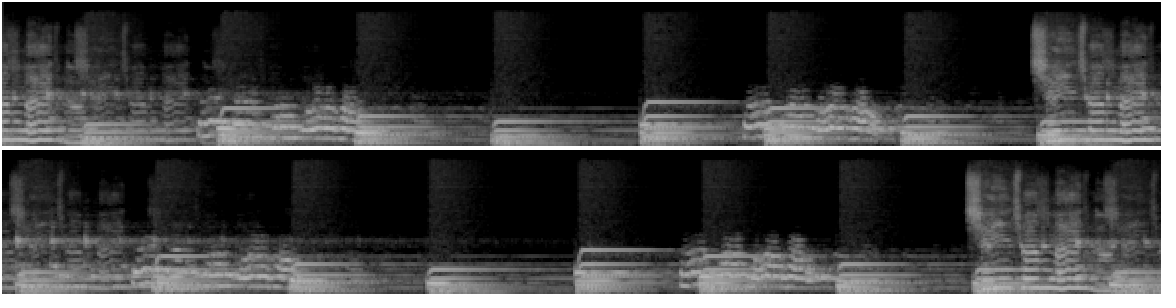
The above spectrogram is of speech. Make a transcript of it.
Change my mind. Change my mind. Change my mind.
